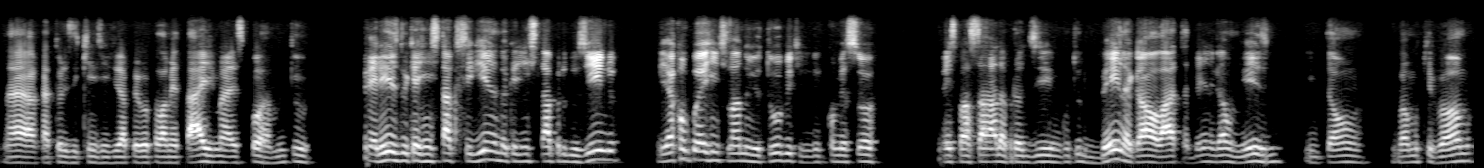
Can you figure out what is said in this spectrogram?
né? 14 e 15 a gente já pegou pela metade, mas, porra, muito feliz do que a gente está conseguindo, do que a gente está produzindo. E acompanha a gente lá no YouTube, que começou mês passado a produzir um conteúdo bem legal lá, tá bem legal mesmo. Então, vamos que vamos.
